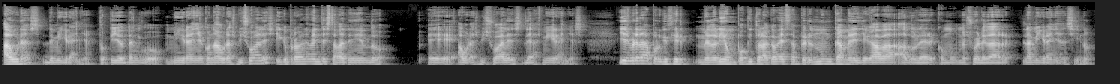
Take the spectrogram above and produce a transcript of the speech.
auras de migraña, porque yo tengo migraña con auras visuales y que probablemente estaba teniendo eh, auras visuales de las migrañas. Y es verdad porque decir, me dolía un poquito la cabeza, pero nunca me llegaba a doler como me suele dar la migraña en sí, ¿no?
